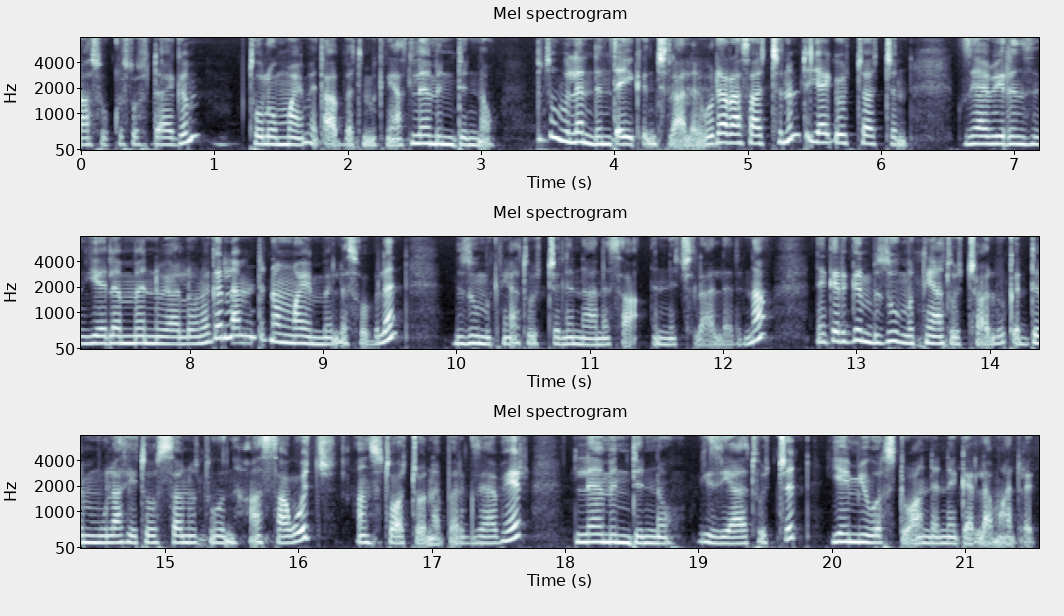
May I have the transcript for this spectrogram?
ራሱ ክርስቶስ ዳግም ቶሎ የማይመጣበት ምክንያት ለምንድን ነው ብዙ ብለን ልንጠይቅ እንችላለን። ወደ ራሳችንም ጥያቄዎቻችን እግዚአብሔርን እየለመን ነው ያለው ነገር ለምንድን ነው የማይመለሰው ብለን ብዙ ምክንያቶችን ልናነሳ እንችላለን። እና ነገር ግን ብዙ ምክንያቶች አሉ። ቅድም ሙላት የተወሰኑትን ሀሳቦች አንስቷቸው ነበር። እግዚአብሔር ለምንድን ነው ጊዜያቶችን የሚወስደው? አንድ ነገር ለማድረግ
